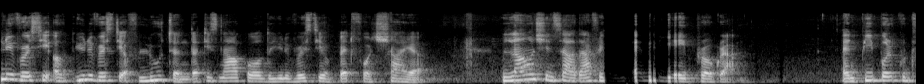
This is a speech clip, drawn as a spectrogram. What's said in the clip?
University of University of Luton, that is now called the University of Bedfordshire, launched in South Africa an MBA program, and people could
